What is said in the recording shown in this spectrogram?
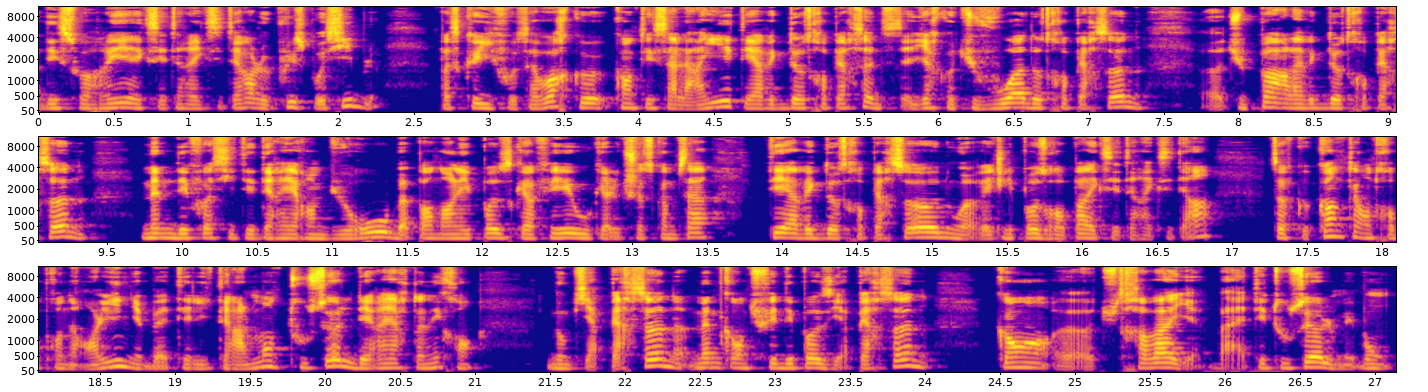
des soirées, etc., etc., le plus possible, parce qu'il faut savoir que quand t'es salarié, t'es avec d'autres personnes, c'est-à-dire que tu vois d'autres personnes, tu parles avec d'autres personnes, même des fois si t'es derrière un bureau, bah pendant les pauses café ou quelque chose comme ça, avec d'autres personnes ou avec les pauses repas, etc., etc. Sauf que quand t'es entrepreneur en ligne, bah t'es littéralement tout seul derrière ton écran. Donc il y a personne, même quand tu fais des pauses, il y a personne. Quand euh, tu travailles, bah t'es tout seul, mais bon,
